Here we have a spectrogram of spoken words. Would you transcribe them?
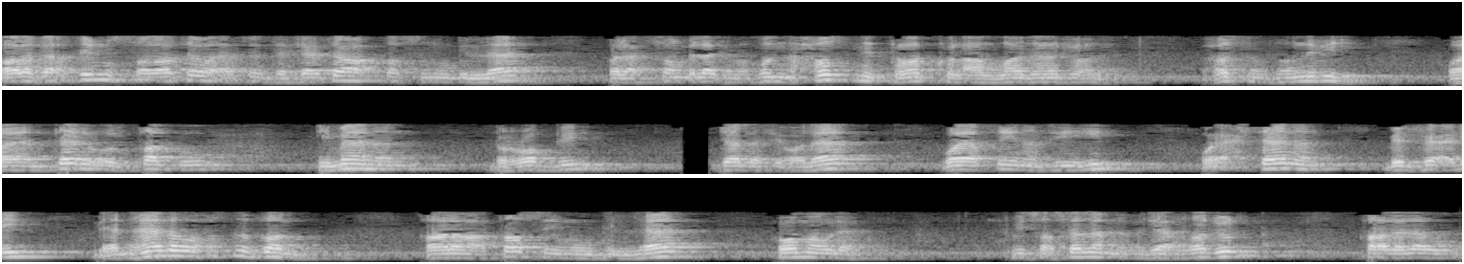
قال فأقيموا الصلاة وأتوا الزكاة واعتصموا بالله والاعتصام بالله كما قلنا حسن التوكل على الله جل وعلا وحسن الظن به ويمتلئ القلب إيمانا بالرب جل في علاه ويقينا فيه وإحسانا بالفعل لأن هذا هو حسن الظن. قال واعتصموا بالله هو مولاكم. النبي صلى الله عليه وسلم لما جاء الرجل قال له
